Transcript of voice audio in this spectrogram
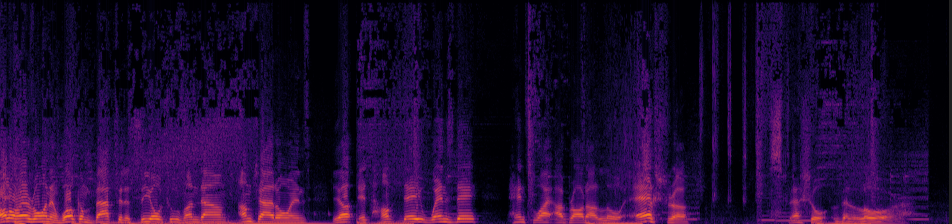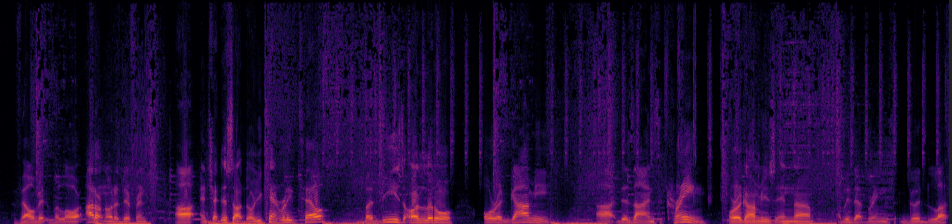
Aloha, everyone, and welcome back to the CO2 Rundown. I'm Chad Owens. Yep, it's Hump Day Wednesday, hence why I brought out a little extra special velour. Velvet velour. I don't know the difference. Uh, and check this out, though. You can't really tell, but these are little origami uh, designs, crane origamis, and um, I believe that brings good luck,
